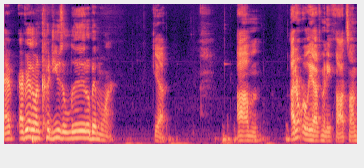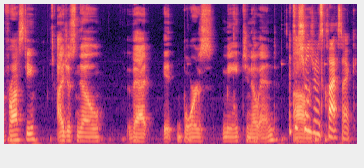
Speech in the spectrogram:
Ev- Every other one could use a little bit more. Yeah. Um, I don't really have many thoughts on Frosty. I just know that it bores me to no end. It's a Um, children's classic,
